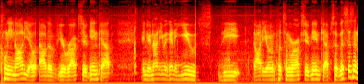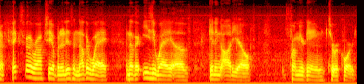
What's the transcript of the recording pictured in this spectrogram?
clean audio out of your Roxio GameCap, and you're not even going to use the audio inputs on the Roxio GameCap. So this isn't a fix for the Roxio, but it is another way, another easy way of getting audio from your game to record.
